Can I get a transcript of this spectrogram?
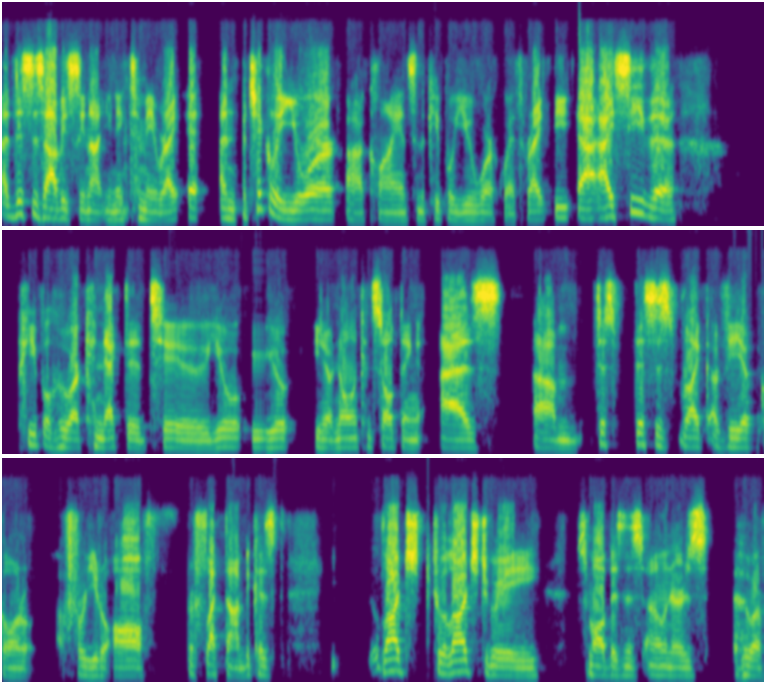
uh, this is obviously not unique to me, right? It, and particularly your uh, clients and the people you work with, right? The, I see the people who are connected to you, you, you know, Nolan Consulting as um, just this is like a vehicle for you to all reflect on because large to a large degree, small business owners who are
